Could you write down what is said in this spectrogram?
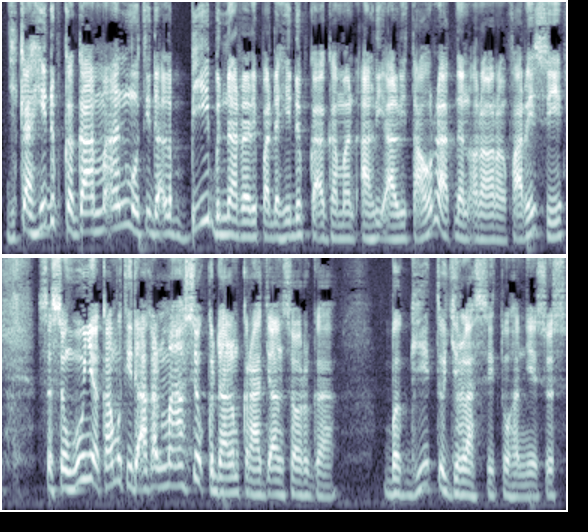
Jika hidup keagamaanmu tidak lebih benar daripada hidup keagamaan ahli-ahli Taurat dan orang-orang Farisi, sesungguhnya kamu tidak akan masuk ke dalam kerajaan sorga. Begitu jelas si Tuhan Yesus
